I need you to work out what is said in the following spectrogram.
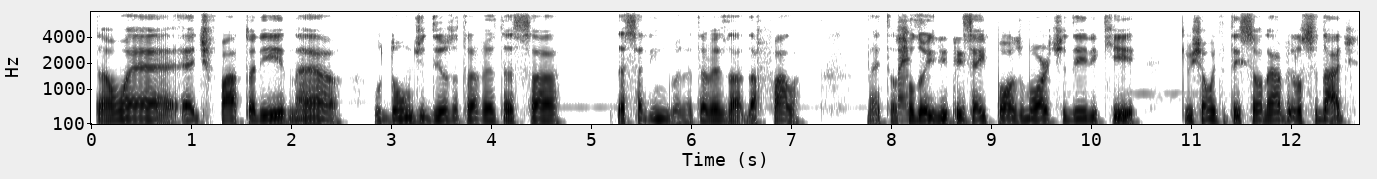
então é, é de fato ali, né? O dom de Deus através dessa, dessa língua, né? através da, da fala. Né? Então Mas... são dois itens aí pós-morte dele que que me chama muita atenção, né? A velocidade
